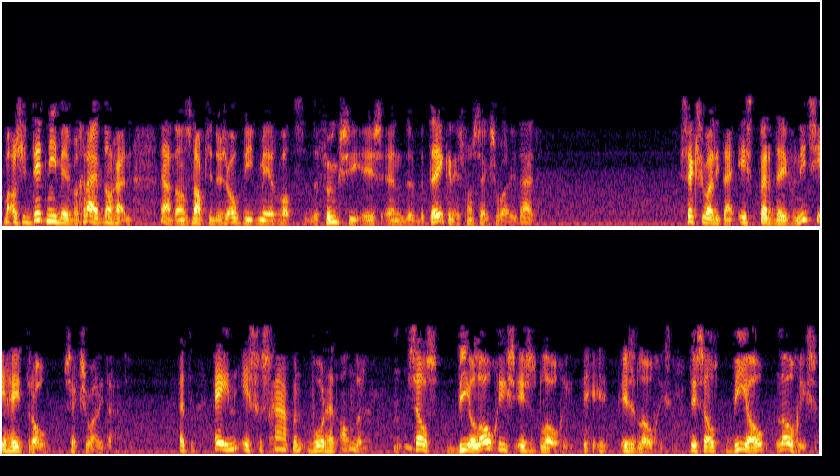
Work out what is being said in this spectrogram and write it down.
Maar als je dit niet meer begrijpt, dan, ga, ja, dan snap je dus ook niet meer wat de functie is en de betekenis van seksualiteit. Seksualiteit is per definitie heteroseksualiteit. Het een is geschapen voor het ander. Zelfs biologisch is het logisch. Is het, logisch. het is zelfs biologisch.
